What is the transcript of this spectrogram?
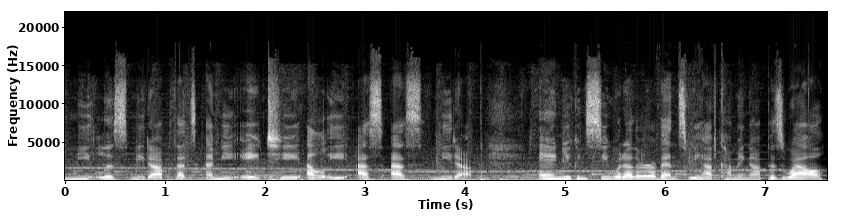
meatless meetup. That's M E A T L E S S meetup and you can see what other events we have coming up as well.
